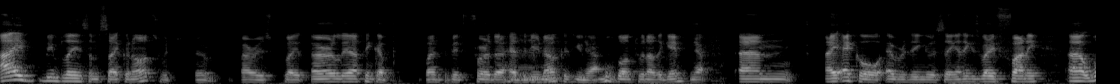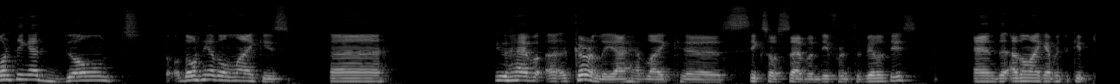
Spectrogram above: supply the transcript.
I've been playing some Psychonauts, which uh, Marius played earlier. I think I went a bit further ahead than you now Mhm, because you yeah. moved on to another game. Yeah. Um, I echo everything you were saying. I think it's very funny. Uh, one thing I don't, the only thing I don't like is, uh, you have uh, currently I have like uh, six or seven different abilities, and I don't like having to keep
